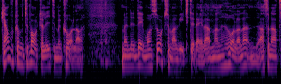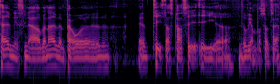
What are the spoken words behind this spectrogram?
Kanske kommer tillbaka lite med kollar. Men det måste också vara en viktig del, att man håller den, alltså den här tävlingsnerven även på eh, tisdagspass i, i november så att säga.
